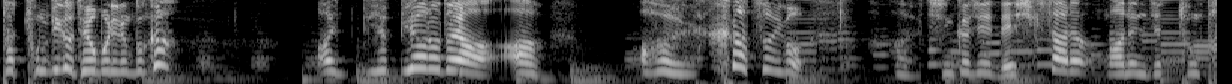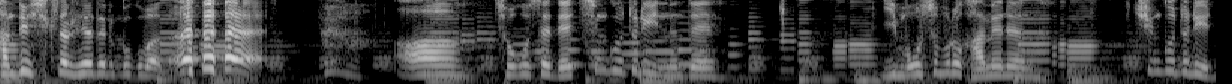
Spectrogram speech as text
다 좀비가 되어버리는 건가? 아, 미, 미안하다야. 아, 아, 큰일 났어 이거. 아, 지금까지 내 식사와는 이제 정반대 식사를 해야 되는 거구만. 아, 저곳에 내 친구들이 있는데 이 모습으로 가면은 친구들이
